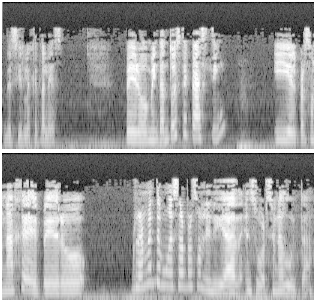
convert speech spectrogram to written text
decirles qué tal es. Pero me encantó este casting y el personaje de Pedro realmente muestra personalidad en su versión adulta.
